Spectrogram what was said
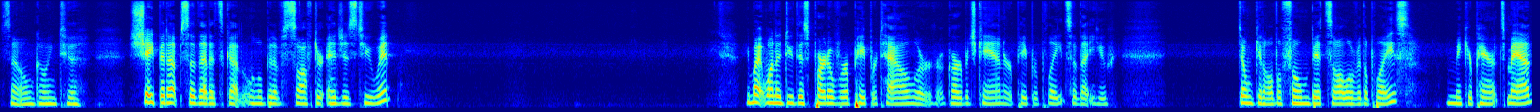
So I'm going to shape it up so that it's got a little bit of softer edges to it. You might want to do this part over a paper towel or a garbage can or a paper plate so that you don't get all the foam bits all over the place. Make your parents mad.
